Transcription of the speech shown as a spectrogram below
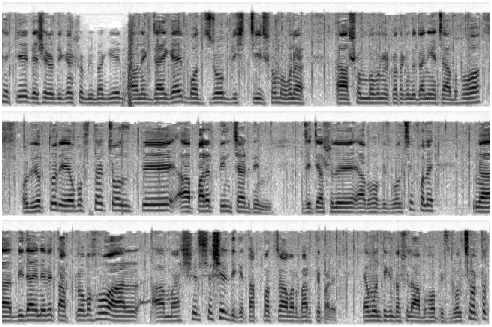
থেকে দেশের অধিকাংশ বিভাগের অনেক জায়গায় বজ্র বৃষ্টির সম্ভাবনা সম্ভাবনার কথা কিন্তু জানিয়েছে আবহাওয়া অধিদপ্তর। এই অবস্থায় চলতে পারে তিন চার দিন, যেটি আসলে আবহাওয়া অফিস বলছে। ফলে বিদায় নেবে তাপপ্রবাহ আর মাসের শেষের দিকে তাপমাত্রা আবার বাড়তে পারে। এমনটি কিন্তু আসলে আবহাওয়া অফিস বলছে। অর্থাৎ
